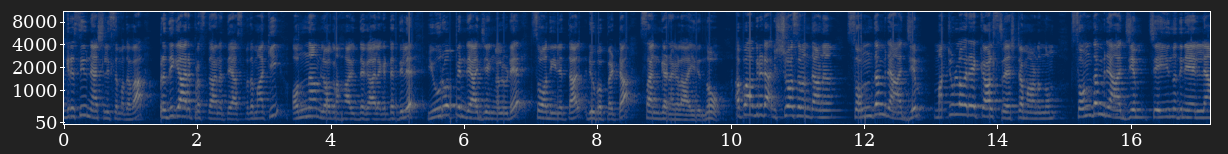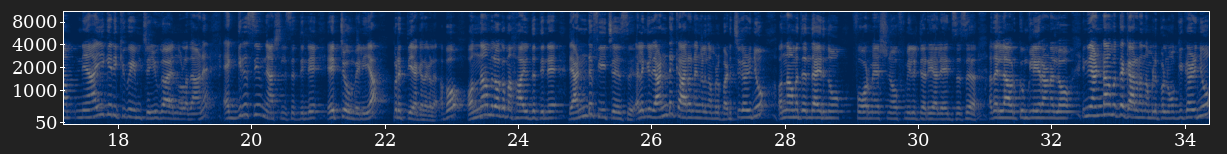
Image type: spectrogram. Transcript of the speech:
അഗ്രസീവ് നാഷണലിസം അഥവാ പ്രതികാര പ്രസ്ഥാനത്തെ ആസ്പദമാക്കി ഒന്നാം ലോക മഹായുദ്ധ കാലഘട്ടത്തിൽ യൂറോപ്യൻ രാജ്യങ്ങളുടെ സ്വാധീനത്താൽ രൂപപ്പെട്ട സംഘടനകളായിരുന്നു. അപ്പൊ അവരുടെ വിശ്വാസം എന്താണ്? സ്വന്തം രാജ്യം മറ്റുള്ളവരെക്കാൾ ശ്രേഷ്ഠമാണെന്നും സ്വന്തം രാജ്യം ചെയ്യുന്നതിനെയെല്ലാം ന്യായീകരിക്കുകയും ചെയ്യുക എന്നുള്ളതാണ് അഗ്രസീവ് നാഷണലിസത്തിന്റെ ഏറ്റവും വലിയ പ്രത്യേകതകൾ. അപ്പോൾ ഒന്നാം ലോക മഹായുദ്ധത്തിന്റെ രണ്ട് ഫീച്ചേഴ്സ് അല്ലെങ്കിൽ രണ്ട് കാരണങ്ങൾ നമ്മൾ പഠിച്ചു കഴിഞ്ഞു. ഒന്നാമത്തെ എന്തായിരുന്നു? ഫോർമേഷൻ ഓഫ് മിലിറ്ററി അലയൻസസ് അതെല്ലാവർക്കും ക്ലിയർ ആണല്ലോ. ഇനി രണ്ടാമത്തെ കാരണം നമ്മളിപ്പോൾ നോക്കിക്കഴിഞ്ഞു.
